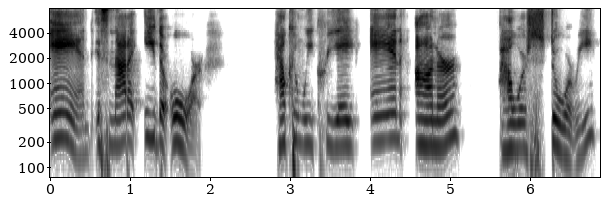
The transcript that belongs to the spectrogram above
and it's not an either or. How can we create and honor our story?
